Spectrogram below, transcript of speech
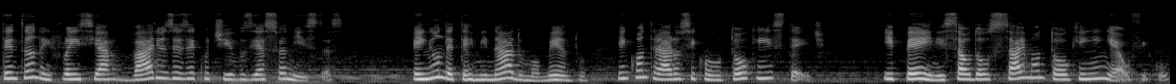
tentando influenciar vários executivos e acionistas. Em um determinado momento, encontraram-se com o Tolkien Estate, e Payne saudou Simon Tolkien em élfico.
